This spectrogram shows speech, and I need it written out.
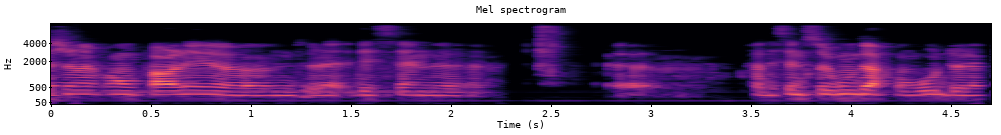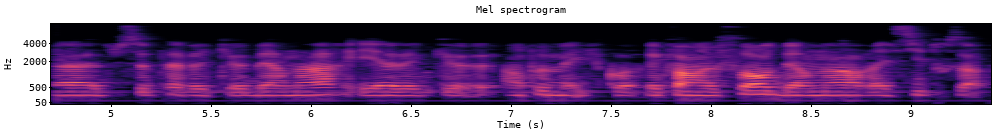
jamais vraiment parlé euh, de des scènes, euh, enfin, des scènes secondaires qu'on roule de la, du subplay avec Bernard et avec un peu Maeve, quoi. enfin, Ford, Bernard, et si, tout ça.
